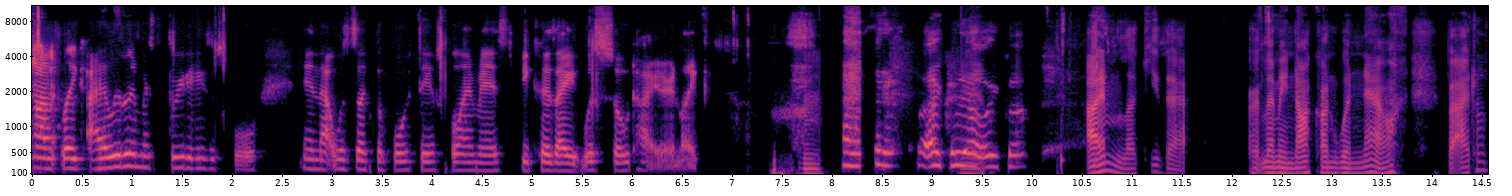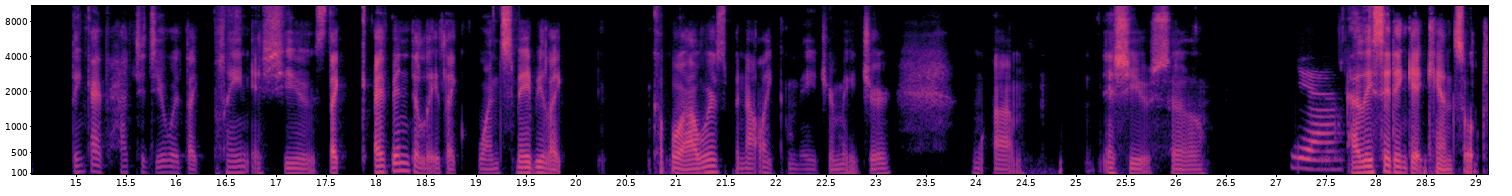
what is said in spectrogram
um, like I literally missed three days of school, and that was like the fourth day of school I missed because I was so tired. Like Mhm. I could Yeah. not wake up. I'm lucky that, or let me knock on wood now, but I don't think I've had to deal with like plane issues. Like I've been delayed like once, maybe like a couple hours, but not like major, major um issues. So Yeah, at least it didn't get canceled.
